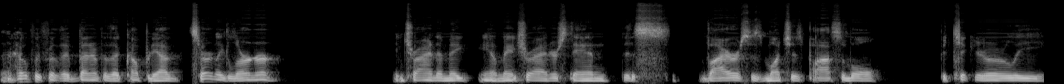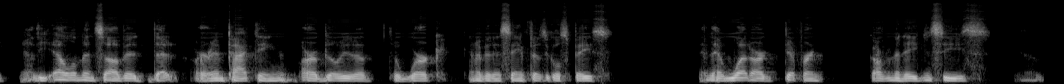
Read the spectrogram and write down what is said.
and hopefully for the benefit of the company, I'm certainly learner in trying to make you know make sure I understand this virus as much as possible particularly you know, the elements of it that are impacting our ability to, to work kind of in the same physical space. And then what are different government agencies, you know,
